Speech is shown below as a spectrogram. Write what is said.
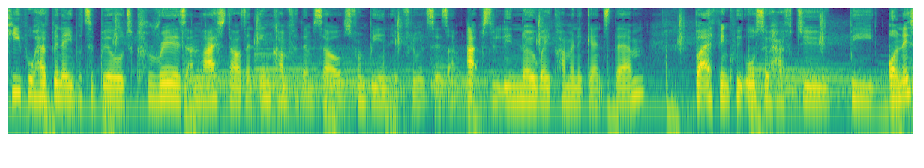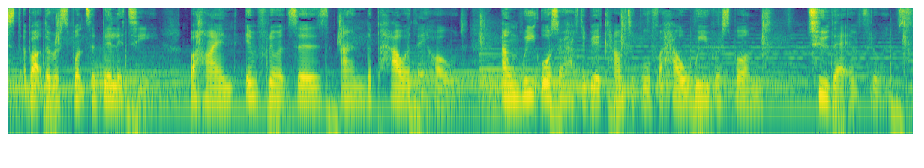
people have been able to build careers and lifestyles and income for themselves from being influencers. I'm absolutely no way coming against them. But I think we also have to be honest about the responsibility behind influencers and the power they hold. And we also have to be accountable for how we respond to their influence.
